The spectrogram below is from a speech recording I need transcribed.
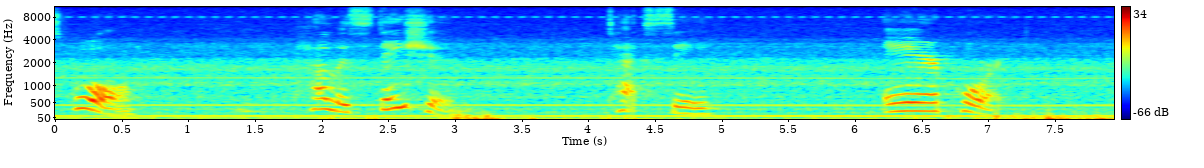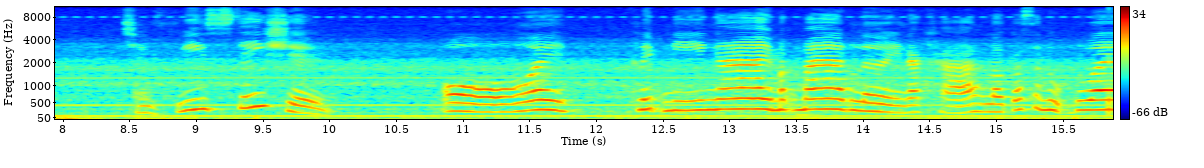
school police station taxi airport TV station โอ้ย คลิปนี้ง่ายมาก ๆ เลยนะคะแล้วก็สนุกด้วย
